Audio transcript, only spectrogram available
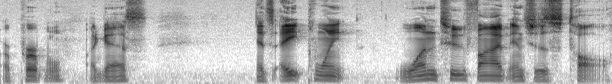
or purple I guess. It's 8.125 inches tall.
